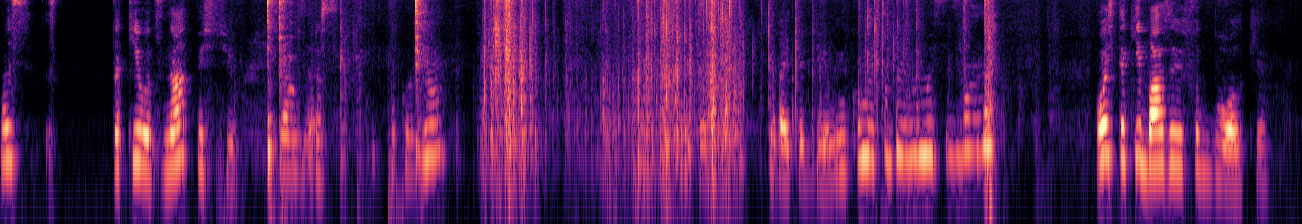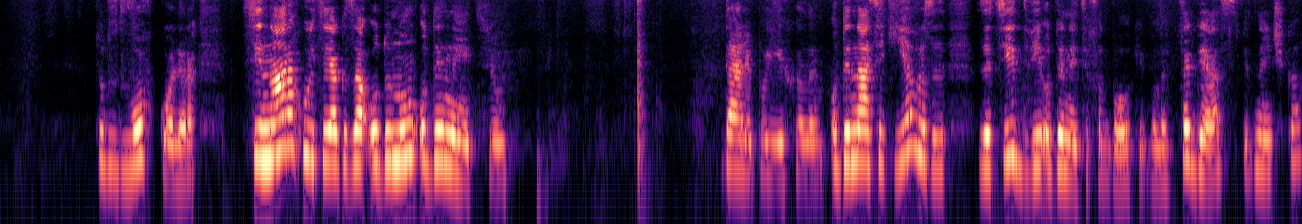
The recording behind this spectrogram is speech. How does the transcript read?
ось такі от з надписью. Я вам зараз покажу. Давайте біленьку ми подивимося з вами. Ось такі базові футболки. Тут в двох кольорах. Ціна рахується як за одну одиницю. Далі поїхали. 11 євро за, за ці дві одиниці футболки були. Це Guess, спідничка.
